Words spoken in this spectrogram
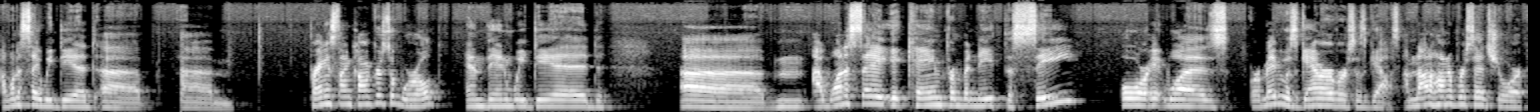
I want to say we did uh, um, Frankenstein conquers the world, and then we did. Mm, I want to say it came from beneath the sea, or it was, or maybe it was Gamera versus Gyaos. I'm not 100% sure.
